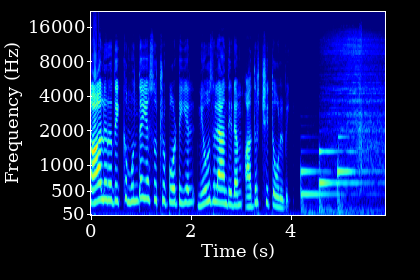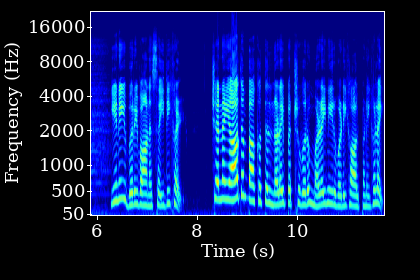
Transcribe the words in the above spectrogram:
காலிறுதிக்கு முந்தைய சுற்றுப் போட்டியில் நியூசிலாந்திடம் அதிர்ச்சி தோல்வி. இனி விரிவான செய்திகள். சென்னை ஆதம்பாக்கத்தில் நடைபெற்று வரும் மழைநீர் வடிகால் பணிகளை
